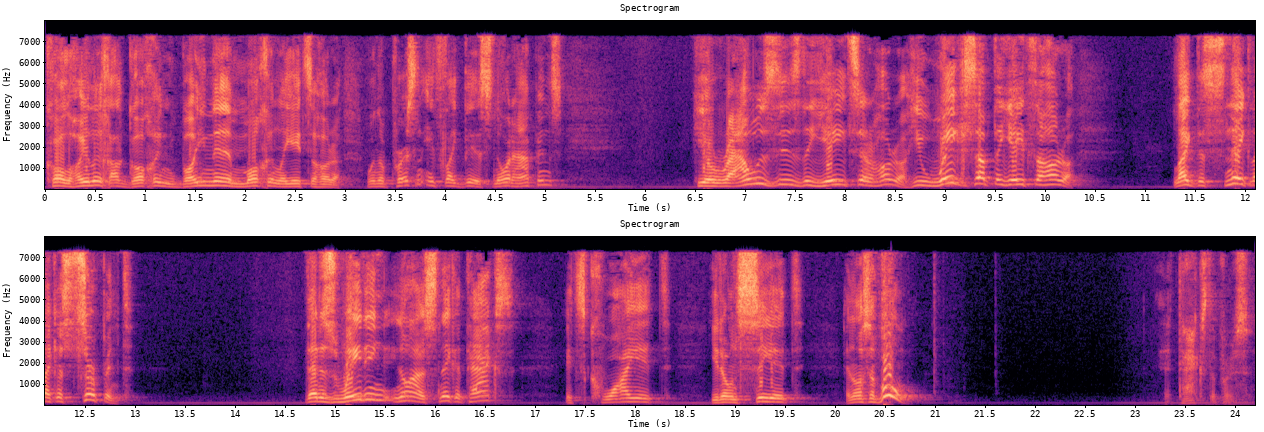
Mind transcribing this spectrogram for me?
Kol. When a person eats like this, you know what happens? He arouses the Yetzer Hara. He wakes up the Yetzer Hara. Like the snake, like a serpent that is waiting. You know how a snake attacks? It's quiet. You don't see it. And all of a sudden, boom! It attacks the person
